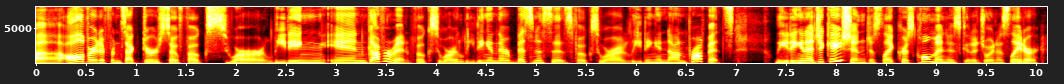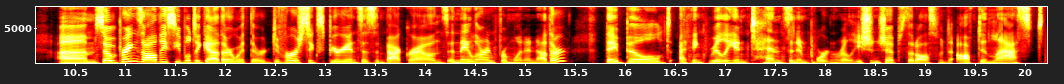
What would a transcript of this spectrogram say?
uh, all of our different sectors. So, folks who are leading in government, folks who are leading in their businesses, folks who are leading in nonprofits, leading in education, just like Chris Coleman, who's going to join us later. Um, so, it brings all these people together with their diverse experiences and backgrounds, and they learn from one another. They build, I think, really intense and important relationships that also often last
